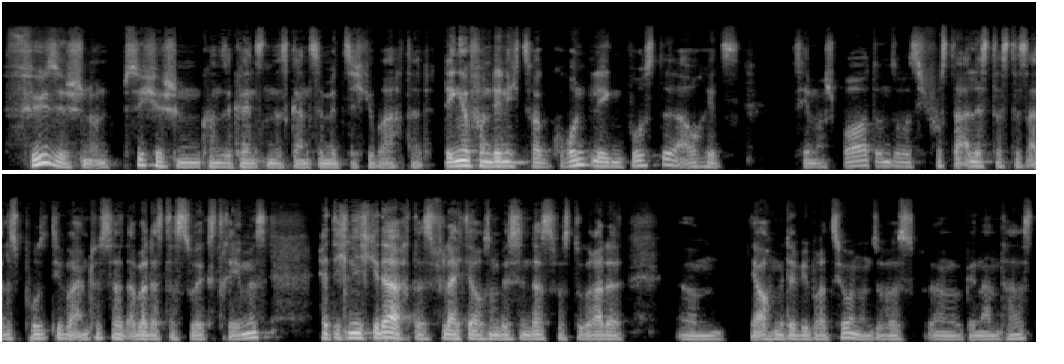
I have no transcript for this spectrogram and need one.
physischen und psychischen Konsequenzen das Ganze mit sich gebracht hat. Dinge, von denen ich mhm. zwar grundlegend wusste, auch jetzt Thema Sport und sowas, ich wusste alles, dass das alles positive Einflüsse hat, aber dass das so extrem ist, hätte ich nicht gedacht. Das ist vielleicht ja auch so ein bisschen das, was du gerade ähm, ja auch mit der Vibration und sowas äh, genannt hast,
